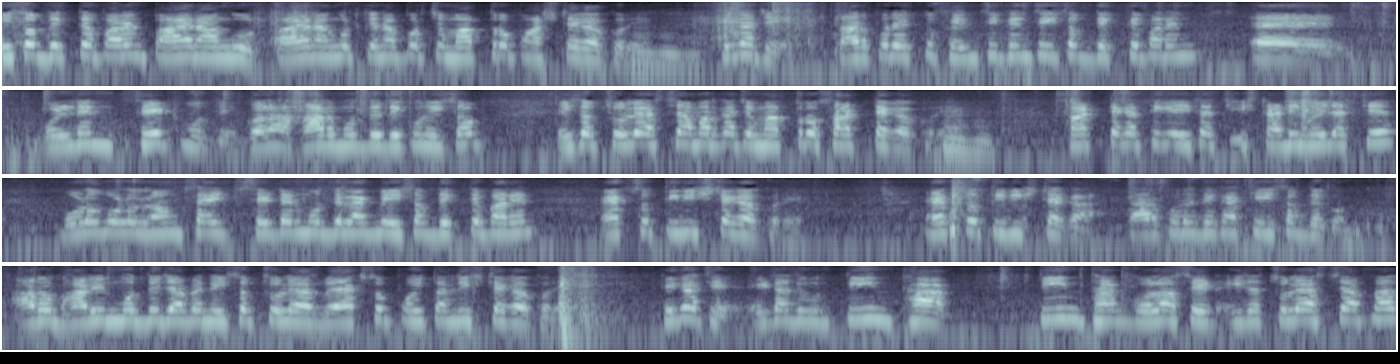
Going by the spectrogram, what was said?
এইসব দেখতে পারেন পায়ের আঙ্গুর। পায়ের আঙ্গুর কেনা পড়ছে মাত্র পাঁচ টাকা করে। ঠিক আছে? তারপরে একটু ফেন্সি ফেন্সি এইসব দেখতে পারেন গোল্ডেন সেট মধ্যে গলা হার মধ্যে দেখুন এইসব এইসব চলে আসছে আমার কাছে মাত্র ষাট টাকা করে। ষাট টাকা থেকে এইটা স্টার্টিং হয়ে যাচ্ছে। বড় বড় লং সাইড সেটের মধ্যে লাগবে এইসব দেখতে পারেন একশো তিরিশ টাকা করে। একশো তিরিশ টাকা। তারপরে দেখাচ্ছি এইসব দেখুন আরও ভারীর মধ্যে যাবেন এইসব চলে আসবে একশো পঁয়তাল্লিশ টাকা করে। ঠিক আছে? এটা দেখুন তিন থাক তিন থাক গলা সেট এটা চলে আসছে আপনার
